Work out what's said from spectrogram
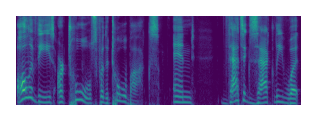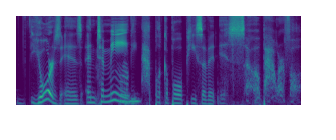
All of these are tools for the toolbox. And that's exactly what yours is. And to me, mm-hmm. the applicable piece of it is so powerful.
